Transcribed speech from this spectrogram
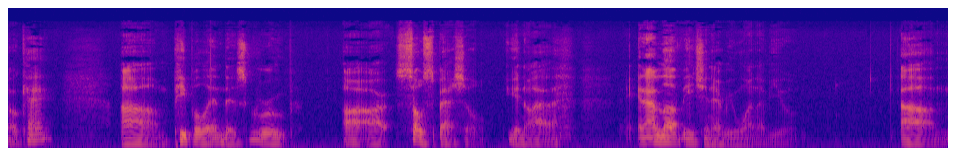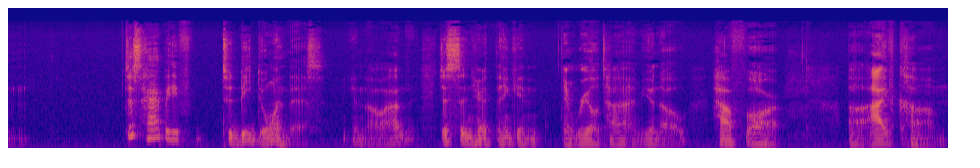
Okay? Um, people in this group are, are so special, you know, I, and I love each and every one of you. Um, just happy to be doing this you know, I'm just sitting here thinking in real time, you know, how far uh, I've come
